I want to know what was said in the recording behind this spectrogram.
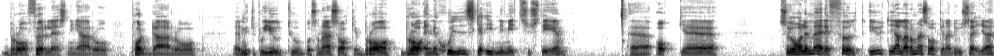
bra föreläsningar och poddar och eh, mycket på Youtube och sådana här saker. Bra, bra energi ska in i mitt system. Eh, och eh, Så jag håller med dig fullt ut i alla de här sakerna du säger.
